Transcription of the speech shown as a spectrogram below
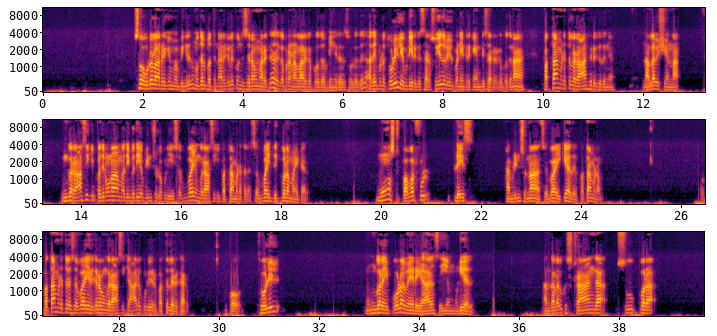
ஸோ உடல் ஆரோக்கியம் அப்படிங்கிறது முதல் பத்து நாட்களுக்கு கொஞ்சம் சிரமமாக இருக்குது அதுக்கப்புறம் நல்லா இருக்க போகுது அப்படிங்கிறது சொல்லுது. அதே போல் தொழில் எப்படி இருக்குது சார்? சுயதொழில் பண்ணிகிட்டு இருக்கேன். எப்படி சார் இருக்க போகுதுன்னா பத்தாம் இடத்துல ராகு இருக்குதுங்க. நல்ல விஷயம்தான். உங்க ராசிக்கு பதினொன்றாம் அதிபதி அப்படின்னு சொல்லக்கூடிய செவ்வாய் உங்க ராசிக்கு பத்தாம் இடத்துல. செவ்வாய் திக்பலம் ஆயிட்டார் மோஸ்ட் பவர்ஃபுல் பிளேஸ் அப்படின்னு சொன்னா செவ்வாய்க்கு அது பத்தாம் இடம். பத்தாம் இடத்துல செவ்வாய் இருக்கிற உங்க ராசிக்கு ஆறு கூடிய ஒரு பத்தில் இருக்கார். இப்போ தொழில் உங்களை போல வேற யாரும் செய்ய முடியாது. அந்த அளவுக்கு ஸ்ட்ராங்கா சூப்பரா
